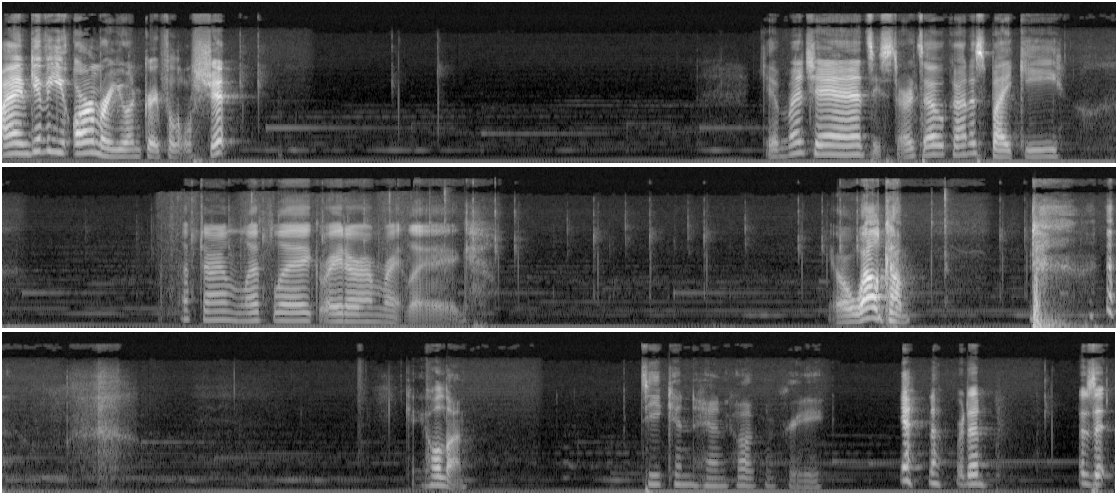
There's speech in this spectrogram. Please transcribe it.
I am giving you armor, you ungrateful little shit. Give him a chance. He starts out kind of spiky. Left arm, left leg, right arm, right leg. You're welcome. okay, hold on. Deacon, Hancock, MacCready. Yeah, no, we're done. That was it.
